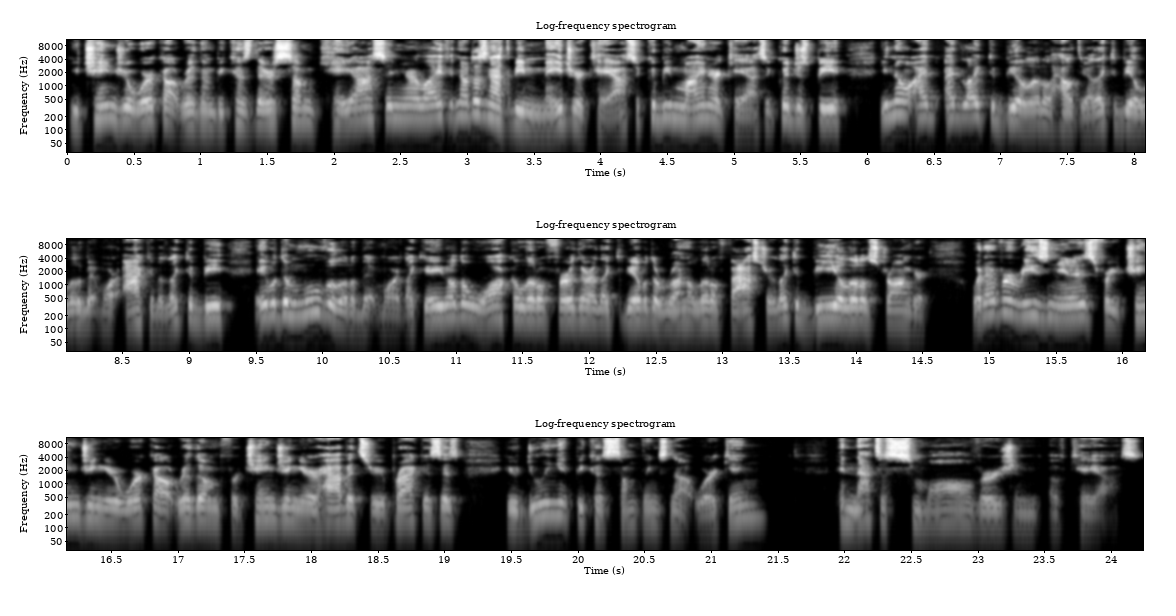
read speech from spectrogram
you change your workout rhythm because there's some chaos in your life. And it doesn't have to be major chaos. It could be minor chaos. It could just be, you know, I'd, I'd like to be a little healthier. I'd like to be a little bit more active. I'd like to be able to move a little bit more. I'd like to be able to walk a little further. I'd like to be able to run a little faster. I'd like to be a little stronger. Whatever reason it is for changing your workout rhythm, for changing your habits or your practices, you're doing it because something's not working. And that's a small version of chaos.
